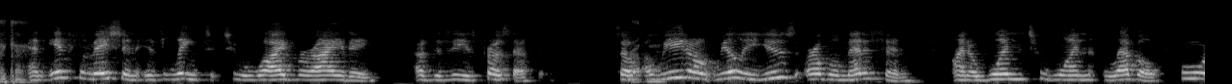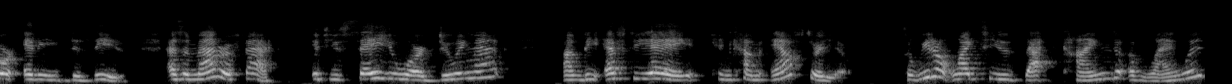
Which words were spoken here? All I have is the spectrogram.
Okay. And inflammation is linked to a wide variety of disease processes. So right. we don't really use herbal medicine on a one to one level for any disease. As a matter of fact, if you say you are doing that, um, the FDA can come after you. So we don't like to use that kind of language,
